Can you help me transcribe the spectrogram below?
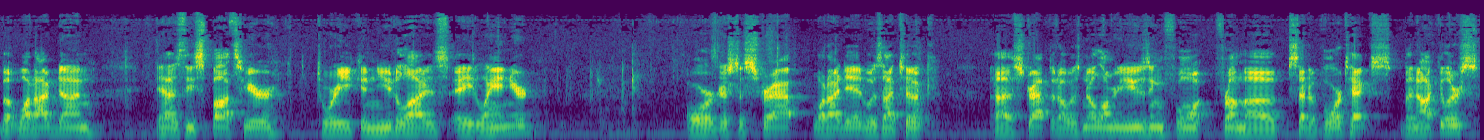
but what I've done it has these spots here to where you can utilize a lanyard or just a strap. What I did was I took a strap that I was no longer using for, from a set of Vortex binoculars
